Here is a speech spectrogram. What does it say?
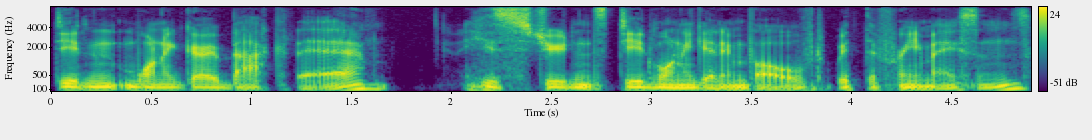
didn't want to go back there, his students did want to get involved with the Freemasons.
